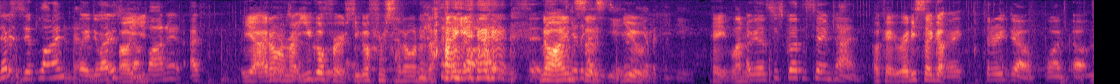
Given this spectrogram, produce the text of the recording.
Is that a zip line? Wait, do I just Oh, jump you- on it? I Yeah, I don't remember. You go first. You go first. I don't want to No, die. I insist. no, I insist. You. Hey, let me. Okay, let's just go at the same time. Okay, ready, set, go. Alright, three, go. One, oh.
